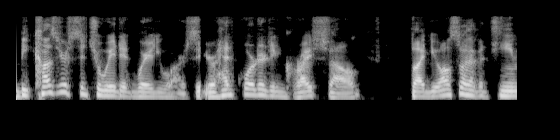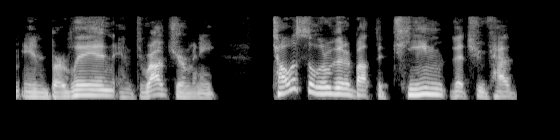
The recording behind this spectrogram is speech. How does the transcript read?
because you're situated where you are, so you're headquartered in Greifswald, but you also have a team in Berlin and throughout Germany. Tell us a little bit about the team that you've had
